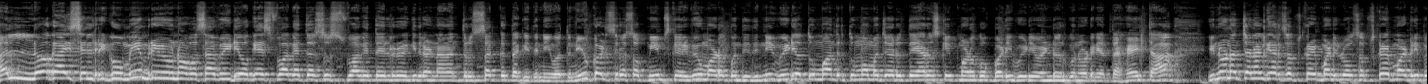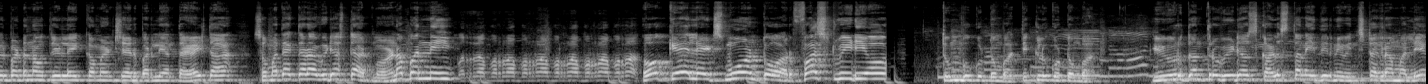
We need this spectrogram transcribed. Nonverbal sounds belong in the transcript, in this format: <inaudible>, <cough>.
Hello guys ಎಲ್ರಿಗೂ meme ರಿವ್ಯೂನ ಹೊಸ ವಿಡಿಯೋಗೆ ಸ್ವಾಗತ. ಸುಸ್ವಾಗತ ಎಲ್ಲರೂ ಹೇಗಿದ್ರೆ ನಾನಂತರ ಸಖತ್ತಾಗಿದ್ದೀನಿ. ಇವತ್ತು ನೀವು ಕಳಿಸಿರೋ ಸ್ವಲ್ಪ ಮೀಮ್ಸ್ಗೆ ರಿವ್ಯೂ ಮಾಡೋಕೆ ಬಂದಿದ್ದೀನಿ. ವಿಡಿಯೋ ತುಂಬ ಅಂದ್ರೆ ತುಂಬ ಮಜಾ ಇರುತ್ತೆ. ಯಾರು ಸ್ಕಿಪ್ ಮಾಡೋಕೆ ಹೋಗ್ಬೇಡಿ. ವಿಡಿಯೋ ಎಂಡ್ವರೆಗೂ ನೋಡಿ ಅಂತ ಹೇಳ್ತಾ. ಇನ್ನೂ ನನ್ನ ಚಾನಲ್ಗೆ ಯಾರು ಸಬ್ಸ್ಕ್ರೈಬ್ ಮಾಡಿಲ್ವೋ ಸಬ್ಸ್ಕ್ರೈಬ್ ಮಾಡಿರಿ. ಬೆಲ್ ಬಟನ್ ನಾವು ಲೈಕ್ ಕಮೆಂಟ್ ಶೇರ್ ಬರಲಿ ಅಂತ ಹೇಳ್ತಾ. ಸೊ ಮತ್ತೆ ಆಗ್ತಾರ ವಿಡಿಯೋ ಸ್ಟಾರ್ಟ್ ಮಾಡೋಣ. ಬನ್ನಿ. Okay let's move on to our first video ತುಂಬು ಕುಟುಂಬ ತಿಕ್ಲು ಕುಟುಂಬ. ಇವ್ರದಂತರೂ ವಿಡಿಯೋಸ್ ಕಳಿಸ್ತಾನೆ ಇದ್ದೀರಿ ನೀವು ಇನ್ಸ್ಟಾಗ್ರಾಮಲ್ಲಿ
